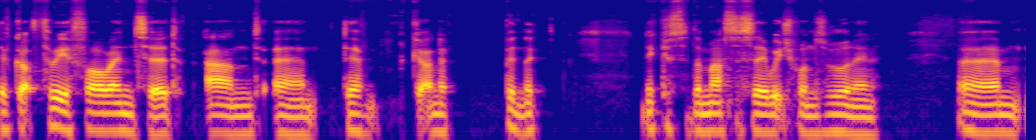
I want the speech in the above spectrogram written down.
they've got three or four entered and um, they haven't got a pin the knickers to the mast to say which one's running. Um,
